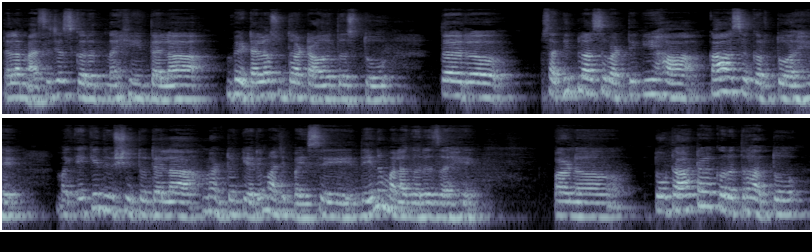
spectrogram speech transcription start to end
त्याला मॅसेजेस करत नाही त्याला भेटायला सुद्धा टाळत असतो. तर संदीपला असं वाटते की हा का असं करतो आहे? मग एके दिवशी तो त्याला म्हणतो की अरे माझे पैसे दे ना मला गरज आहे. पण तो टाळटाळ करत राहतो.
